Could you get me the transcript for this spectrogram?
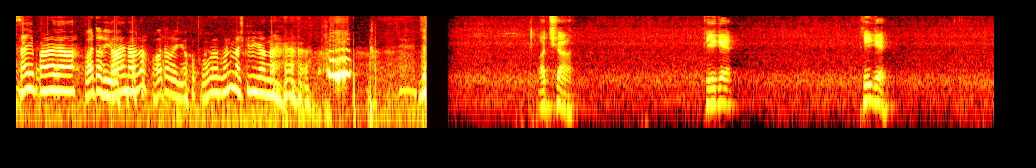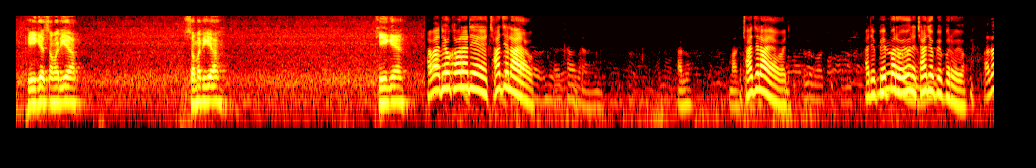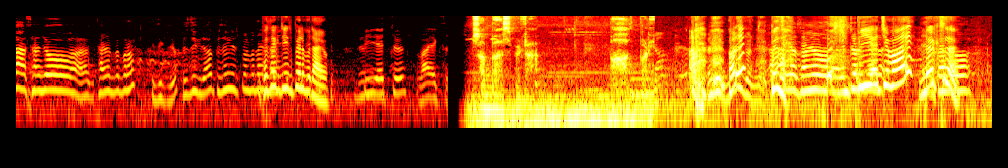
साईं पढ़ण विया हुआ वटर इहो नालो? वटर इहो कोन मश्करी कंदा अच्छा। ठीक है। ठीक है। ठीक है समझ गया समझ गया ठीक है। હવે ॾियो ख़बर ॾे छा जे लाइ आयो? हलो। छा जे लाइ आयो अॼु अॼु पेपर हुयो न छा जो पेपर हुयो? अदा असांजो छाजो पेपर हो? फिजिक्स जो फिजिक्स जो फिजिक्स स्पेल ॿुधायो फिजिक्स जी स्पेल ॿुधायो पी एच वाई एक्स। शाबाश बेटा। बहुत बढ़िया। अरे पी एच वाई एक्स?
